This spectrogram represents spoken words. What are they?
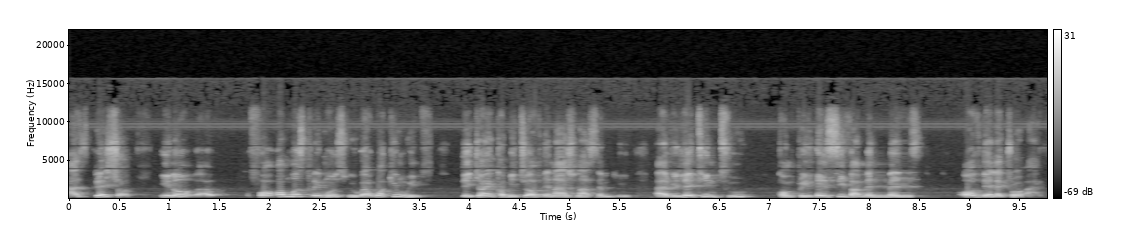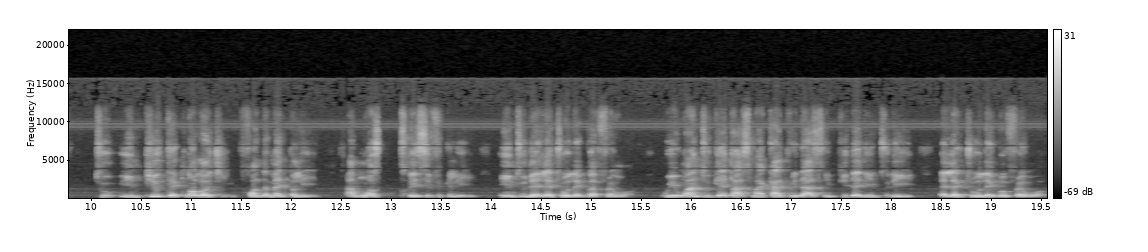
has gracious, you know, for almost three months, we were working with the Joint Committee of the National Assembly uh, relating to comprehensive amendments of the Electoral Act to impute technology fundamentally and more specifically into the electoral legal framework. We want to get as smart card readers imputed into the electoral legal framework.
